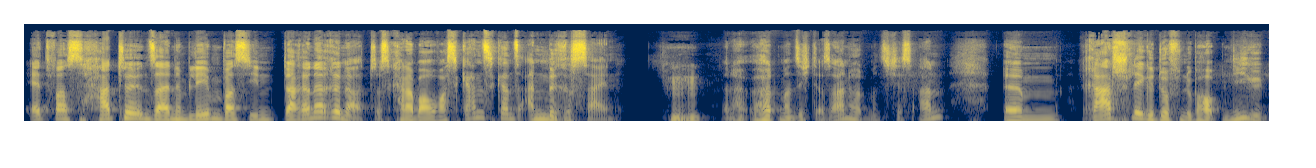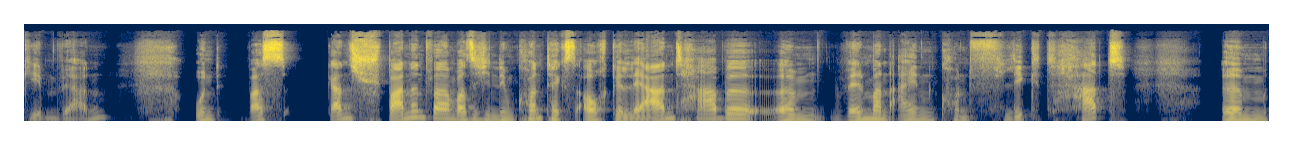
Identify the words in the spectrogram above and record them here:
etwas hatte in seinem Leben, was ihn daran erinnert. Das kann aber auch was ganz, ganz anderes sein. Mhm. Dann hört man sich das an, hört man sich das an. Ähm, Ratschläge dürfen überhaupt nie gegeben werden. Und was ganz spannend war, was ich in dem Kontext auch gelernt habe, ähm, wenn man einen Konflikt hat, ähm,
